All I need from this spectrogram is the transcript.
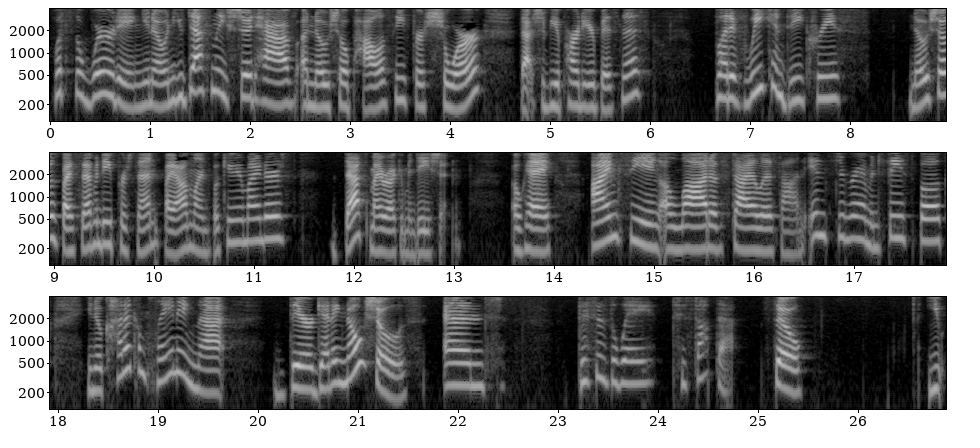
What's the wording? You know, and you definitely should have a no show policy for sure. That should be a part of your business. But if we can decrease no shows by 70% by online booking reminders, that's my recommendation. Okay. I'm seeing a lot of stylists on Instagram and Facebook, you know, kind of complaining that they're getting no shows. And this is the way to stop that. So, you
